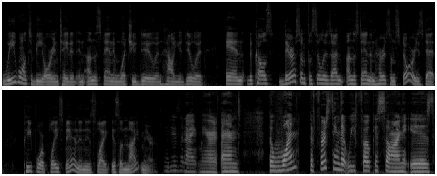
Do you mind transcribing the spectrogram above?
we want to be orientated in understanding what you do and how you do it. And because there are some facilities I understand and heard some stories that people are placed in, and it's like it's a nightmare. It is a nightmare. And the one, the first thing that we focus on is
